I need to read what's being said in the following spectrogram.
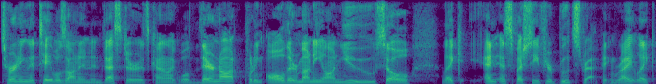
turning the tables on an investor. It's kind of like, well, they're not putting all their money on you. So, like, and especially if you're bootstrapping, right? Like,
